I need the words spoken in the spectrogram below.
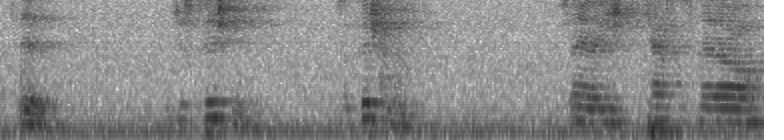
That's it. He was just fishing. He was a fisherman. Saying they just cast this net out.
